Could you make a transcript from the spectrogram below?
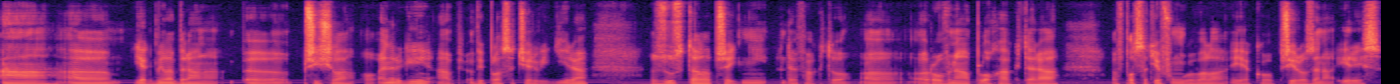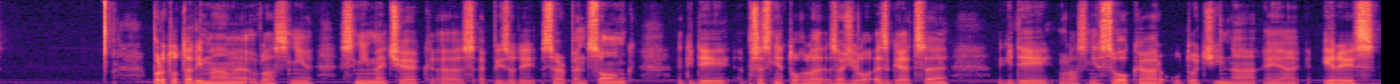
a jakmile brána přišla o energii a vypla se červí díra, zůstala před ní de facto e, rovná plocha, která v podstatě fungovala jako přirozená iris. Proto tady máme vlastně snímeček e, z epizody Serpent Song, kdy přesně tohle zažilo SGC, kdy vlastně Sokar útočí na Iris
